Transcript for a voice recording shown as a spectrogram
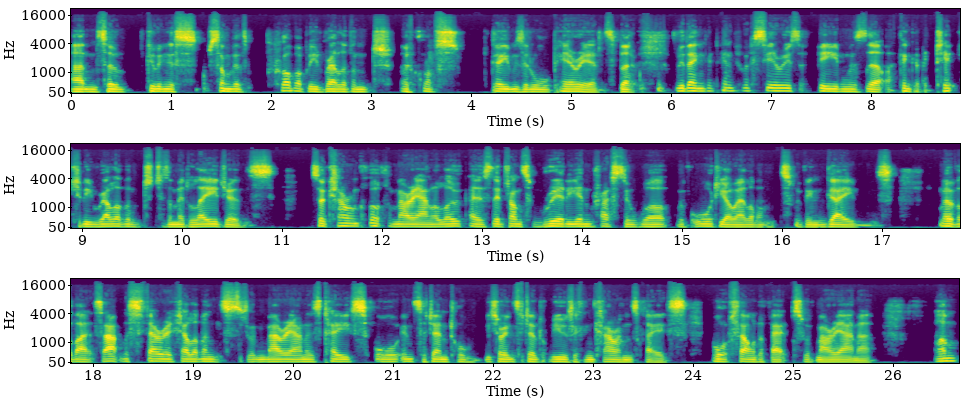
Um, so giving us something that's probably relevant across games in all periods. But we then get into a series of themes that I think are particularly relevant to the Middle Ages. So Karen Cook and Mariana Lopez, they've done some really interesting work with audio elements within games. Whether that's atmospheric elements in Mariana's case, or incidental, sorry, incidental music in Karen's case, or sound effects with Mariana. Um,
